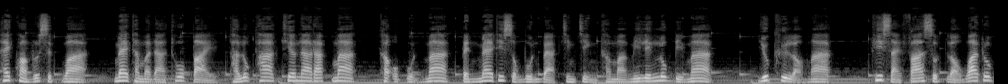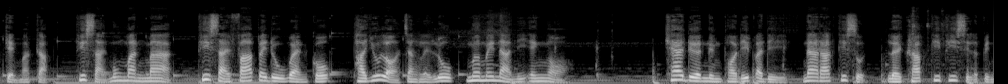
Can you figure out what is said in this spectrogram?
ให้ความรู้สึกว่าแม่ธรรมดาทั่วไป พาลูกภาคเที่ยวน่ารักมากเขาอบอุ่นมาก เป็นแม่ที่สมบูรณ์แบบจริงๆเขามามีเลี้ยงลูกดีมาก ยุคคือหล่อมาก พี่สายฟ้าสุดหล่อวาดรูปเก่งมากับ พี่สายมุ่งมั่นมาก พี่สายฟ้าไปดูแวนโก๊กพายุหล่อจังเลยลูกเมื่อไม่นานนี้เองงอแค่เดือนหนึ่งพอดิบอดี น่ารักที่สุดเลยครับพี่พี่ศิลปิน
